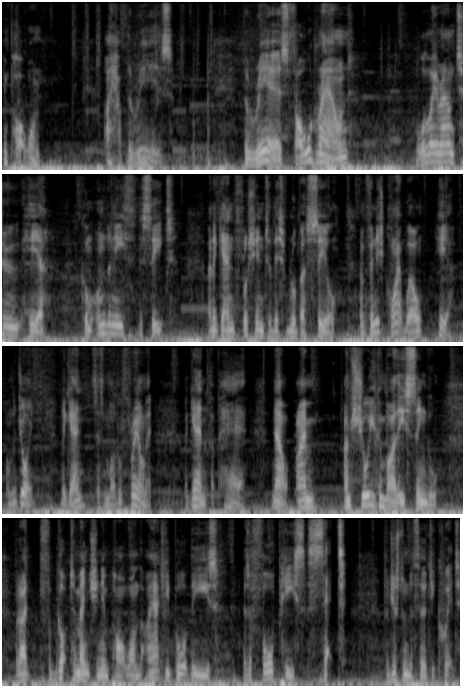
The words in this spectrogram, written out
in part one I have the rears. The rears fold round all the way around to here, come underneath the seat and again flush into this rubber seal and finish quite well here on the joint. And again, it says Model 3 on it. Again, a pair. Now, I'm I'm sure you can buy these single, but I forgot to mention in part one that I actually bought these as a four-piece set for just under 30 quid,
